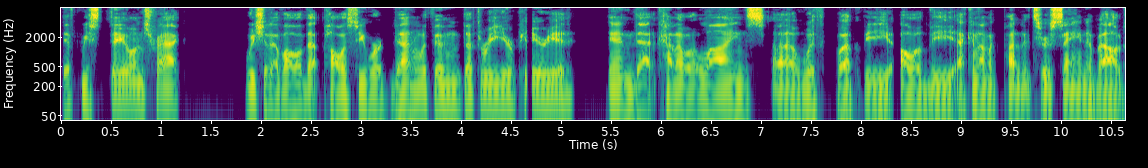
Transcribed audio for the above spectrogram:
if we stay on track, we should have all of that policy work done within the three year period. And that kind of aligns uh, with what the all of the economic pundits are saying about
